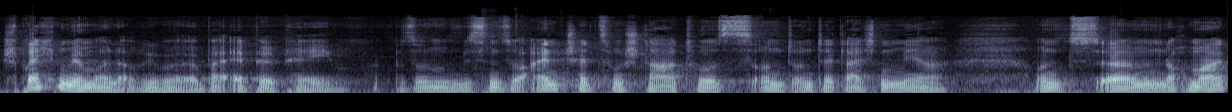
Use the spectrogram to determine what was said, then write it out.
Sprechen wir mal darüber, über Apple Pay. Also ein bisschen so Einschätzung, Status und, und dergleichen mehr. Und ähm, nochmal,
